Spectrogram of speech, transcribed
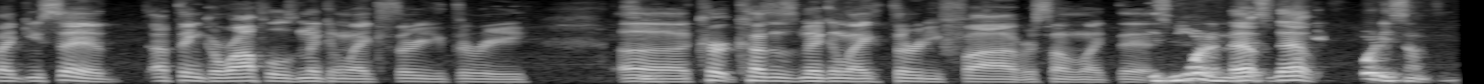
like you said. I think Garoppolo's making like thirty three uh Kirk Cousins making like 35 or something like that. He's more than that. that 40 something.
